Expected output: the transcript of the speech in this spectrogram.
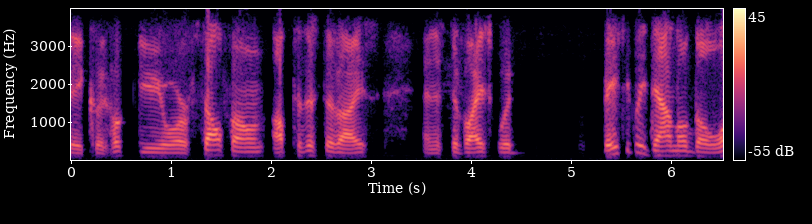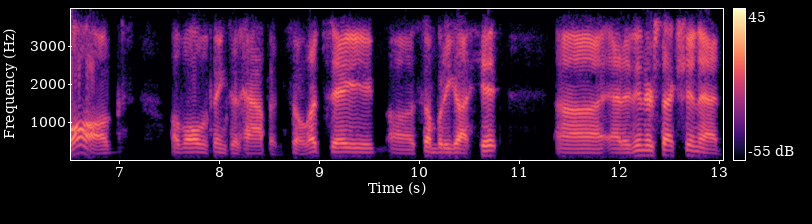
they could hook your cell phone up to this device, and this device would basically download the logs of all the things that happened. So let's say uh, somebody got hit uh, at an intersection at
